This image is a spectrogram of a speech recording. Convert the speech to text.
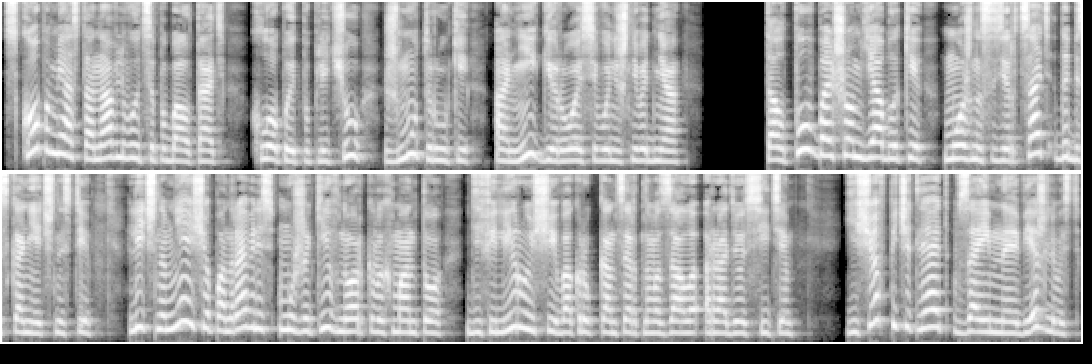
С копами останавливаются поболтать, хлопают по плечу, жмут руки. Они герои сегодняшнего дня. Толпу в Большом Яблоке можно созерцать до бесконечности. Лично мне еще понравились мужики в норковых манто, дефилирующие вокруг концертного зала «Радио Сити». Еще впечатляет взаимная вежливость,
